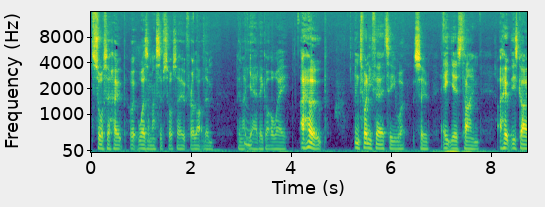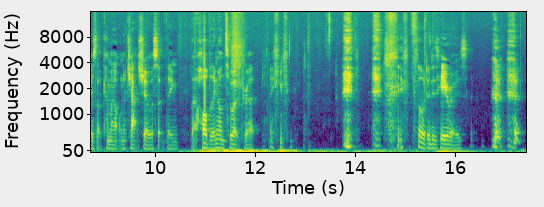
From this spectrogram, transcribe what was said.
source of hope. Or it was a massive source of hope for a lot of them. Being like, Mm. yeah, they got away. I hope in 2030, what so eight years time. I hope these guys like come out on a chat show or something, like hobbling onto Oprah, applauded as heroes.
